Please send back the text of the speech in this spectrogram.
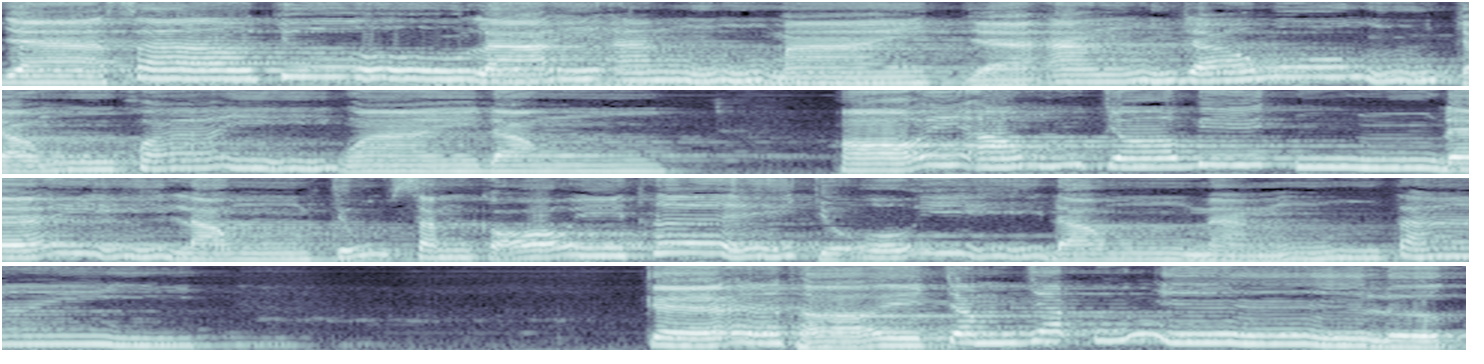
Và sao chú lại ăn mài Và ăn rau muống trồng khoai ngoài đồng? Hỏi ông cho biết để lòng chúng sanh cõi thế chuỗi đồng nặng tay. Kẻ thời chăm dắt lượt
